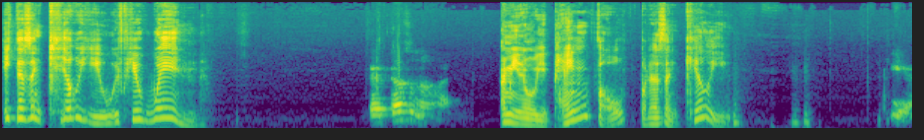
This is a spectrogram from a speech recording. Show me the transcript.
Yes. It doesn't kill you if you win. It does not. I mean, it will be painful, but it doesn't kill you. Yeah.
